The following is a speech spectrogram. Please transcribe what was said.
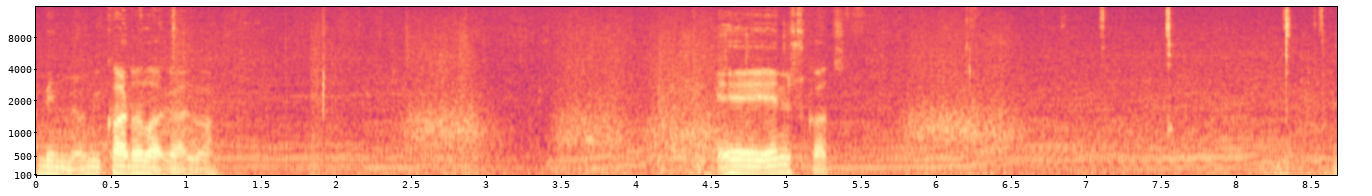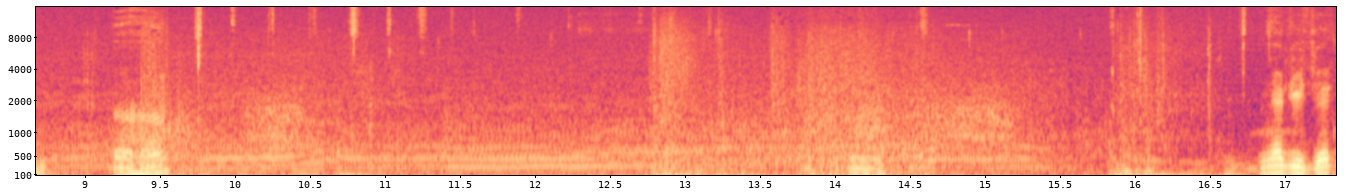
Bilmiyorum. Yukarıdalar galiba. Ee, en üst kat. Aha. Hmm. Ne diyecek?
